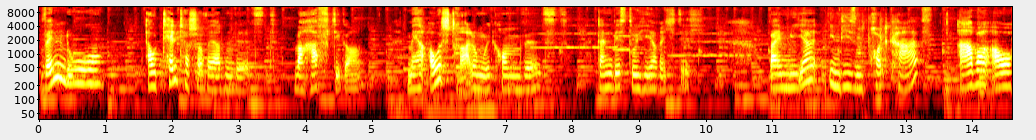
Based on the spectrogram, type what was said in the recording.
Wenn du authentischer werden willst, wahrhaftiger, mehr Ausstrahlung bekommen willst, dann bist du hier richtig. Bei mir in diesem Podcast, aber auch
